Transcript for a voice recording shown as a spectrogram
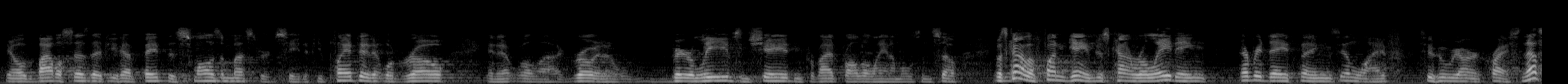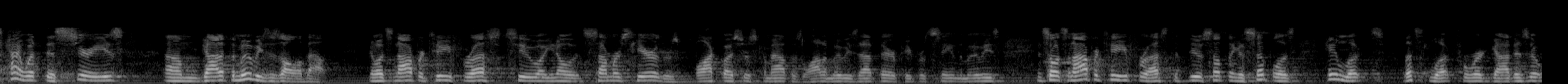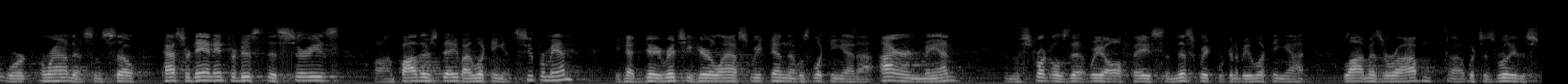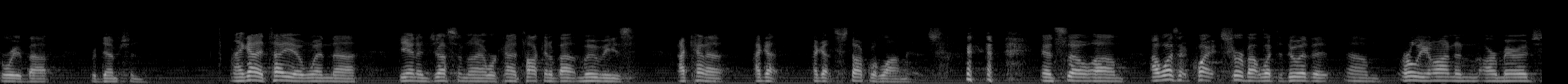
You know, the Bible says that if you have faith as small as a mustard seed, if you plant it, it will grow and it will uh, grow and it will bear leaves and shade and provide for all the animals. And so it was kind of a fun game, just kind of relating everyday things in life to who we are in Christ. And that's kind of what this series, um, God at the Movies, is all about. You know, it's an opportunity for us to, uh, you know, summer's here. There's blockbusters come out. There's a lot of movies out there. People are seeing the movies. And so it's an opportunity for us to do something as simple as, hey, look, let's look for where God is at work around us. And so Pastor Dan introduced this series on Father's Day by looking at Superman. We had Gary Ritchie here last weekend that was looking at uh, Iron Man and the struggles that we all face. And this week we're going to be looking at Les Miserables, uh, which is really the story about redemption. And I got to tell you, when uh, Dan and Justin and I were kind of talking about movies, I kind of I got I got stuck with Les Mis, and so um, I wasn't quite sure about what to do with it. Um, early on in our marriage,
